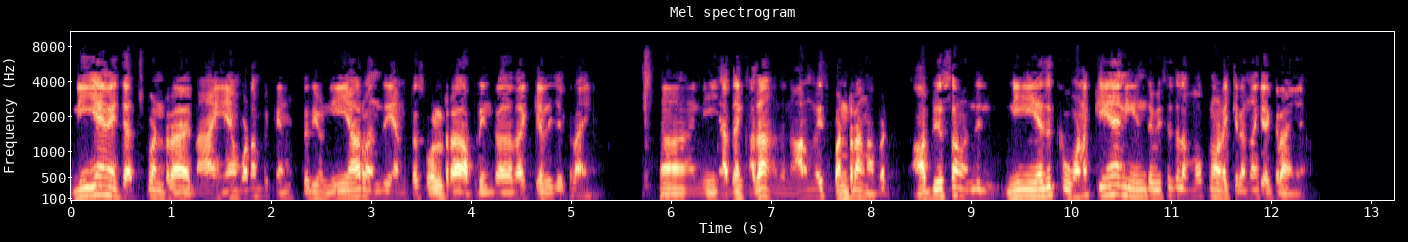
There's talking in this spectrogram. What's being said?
நீ ஏன் ஜட்ஜ் பண்ற? நான் என் உடம்புக்கு எனக்கு தெரியும். நீ யார் வந்து என்கிட்ட சொல்ற அப்படின்றதெல்லாம் கேள்வி கேட்கறாங்க. ஆஹ் நீ அதான் அதான் அதை நார்மலைஸ் பண்றாங்க. பட் ஆப்வியஸா வந்து நீ எதுக்கு உனக்கு ஏன் நீ இந்த விஷயத்துல மூக்கு நுழைக்கிறன்னு தான் கேக்குறாங்க ஆஹ் இது அது இதுல தவறுதான்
